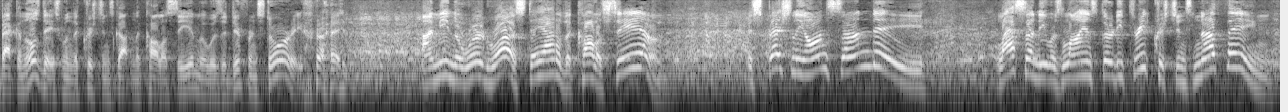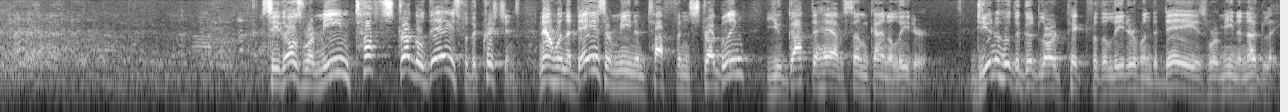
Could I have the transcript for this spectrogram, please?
Back in those days when the Christians got in the Coliseum, it was a different story, right? I mean, the word was stay out of the Coliseum, especially on Sunday. Last Sunday was Lions 33, Christians nothing. See, those were mean, tough struggle days for the Christians. Now, when the days are mean and tough and struggling, you got to have some kind of leader. Do you know who the good Lord picked for the leader when the days were mean and ugly?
